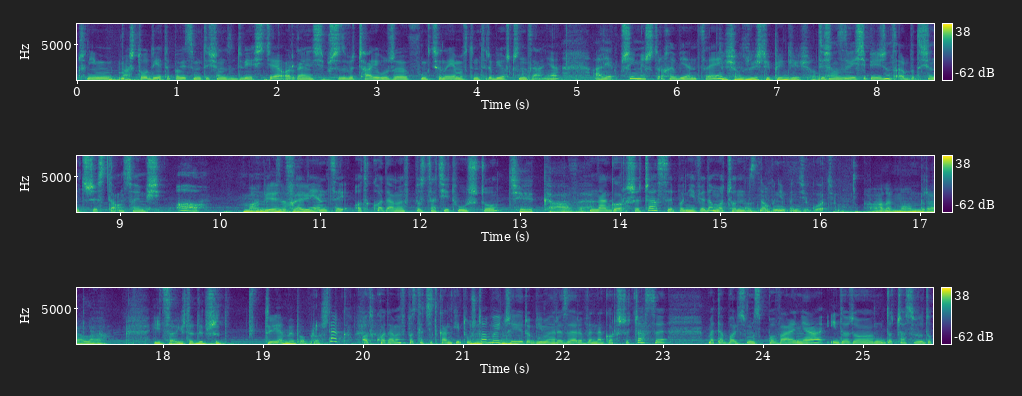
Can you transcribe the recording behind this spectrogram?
czyli masz tą dietę powiedzmy 1200, organizm się przyzwyczaił, że funkcjonujemy w tym trybie oszczędzania, ale jak przyjmiesz trochę więcej... 1250. 1250 albo 1300, on sobie myśli, o, Mam Mamy więcej. trochę więcej. Odkładamy w postaci tłuszczu. Ciekawe. Na gorsze czasy, bo nie wiadomo, czy on nas znowu nie będzie głodził. Ale mądrala. I co? I wtedy przytyjemy po prostu. Tak. Odkładamy w postaci tkanki tłuszczowej, mm -hmm. czyli robimy rezerwy na gorsze czasy. Metabolizm spowalnia i do, do, do czasu, do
